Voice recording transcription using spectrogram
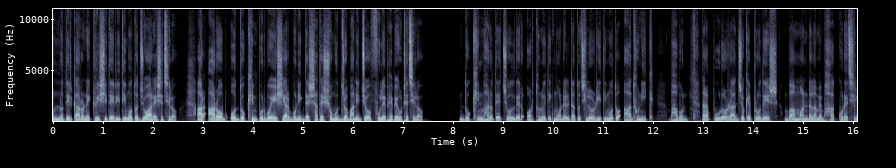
উন্নতির কারণে কৃষিতে রীতিমতো জোয়ার এসেছিল, আর আরব ও দক্ষিণ পূর্ব এশিয়ার বণিকদের সাথে সমুদ্র বাণিজ্য ফুলে ফেপে উঠেছিল। দক্ষিণ ভারতে চোলদের অর্থনৈতিক মডেলটা তো ছিল রীতিমতো আধুনিক। ভাবন, তারা পুরো রাজ্যকে প্রদেশ বা মণ্ডলামে ভাগ করেছিল।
